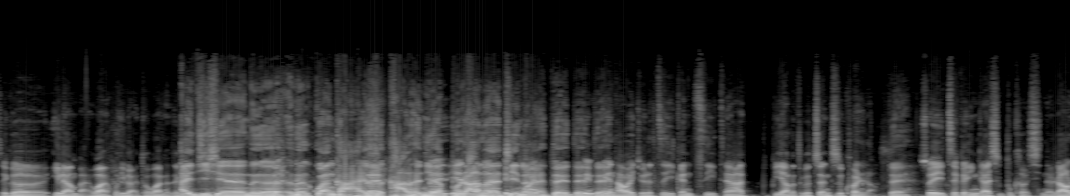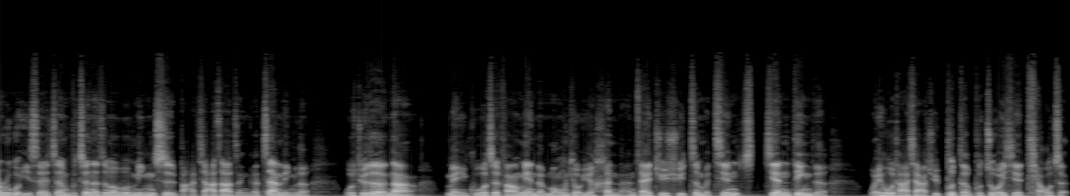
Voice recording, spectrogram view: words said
这个一两百万或一百多万的这个。埃及现在那个 那个关卡还是卡的，你不让人家进来，对对对，因为他会觉得自己跟自己家。必要的这个政治困扰，对，所以这个应该是不可行的。然后，如果以色列政府真的这么不明智，把加萨整个占领了，我觉得那美国这方面的盟友也很难再继续这么坚坚定的。维护他下去，不得不做一些调整。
